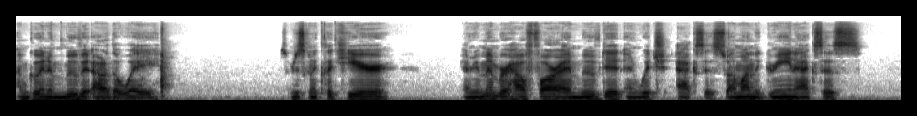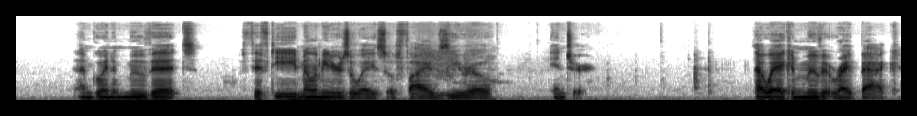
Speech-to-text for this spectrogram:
I'm going to move it out of the way. So I'm just going to click here and remember how far I moved it and which axis. So I'm on the green axis. I'm going to move it 50 millimeters away, so 5, 0, enter. That way I can move it right back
